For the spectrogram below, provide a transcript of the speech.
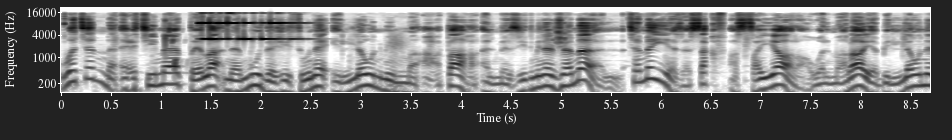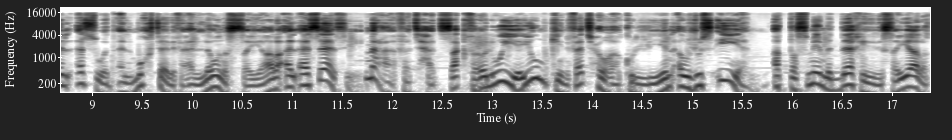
وتم اعتماد طلاء نموذجي ثنائي اللون مما أعطاها المزيد من الجمال. تميز سقف السيارة والمرايا باللون الأسود المختلف عن لون السيارة الأساسي. مع فتحة سقف علوية يمكن فتحها كليا أو جزئيا. التصميم الداخلي لسيارة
